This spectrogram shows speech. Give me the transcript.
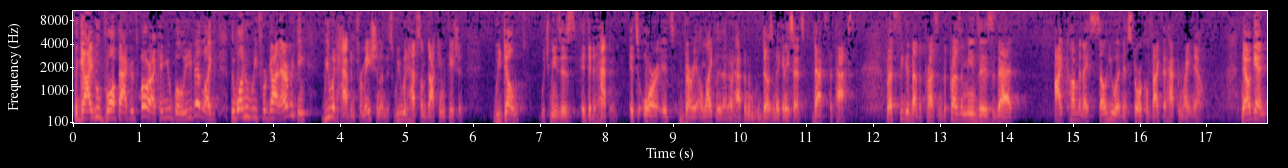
The guy who brought back the Torah, can you believe it? Like, the one who we forgot everything, we would have information on this. We would have some documentation. We don't, which means is it didn't happen. It's, or it's very unlikely that it would happen. It doesn't make any sense. That's the past. Let's think about the present. The present means is that I come and I sell you an historical fact that happened right now. Now again,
